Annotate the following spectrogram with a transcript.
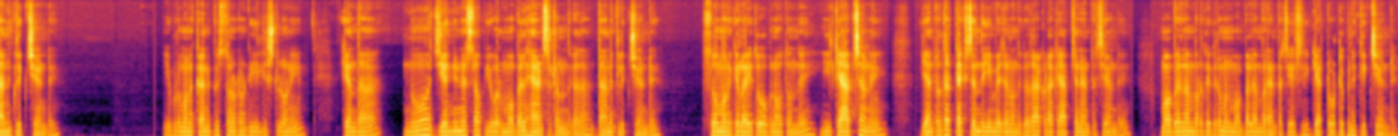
దాన్ని క్లిక్ చేయండి. ఇప్పుడు మనకు కనిపిస్తున్నటువంటి ఈ లిస్టులోని కింద know genuineness of your mobile handset ఉంది కదా దాన్ని క్లిక్ చేయండి. సో మనకి ఇలా అయితే ఓపెన్ అవుతుంది. ఈ క్యాప్చాని enter the text in the image అని ఉంది కదా అక్కడ క్యాప్షన్ ఎంటర్ చేయండి. మొబైల్ నెంబర్ దగ్గర మన మొబైల్ నెంబర్ ఎంటర్ చేసి గెట్ ఓటీపీని క్లిక్ చేయండి.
